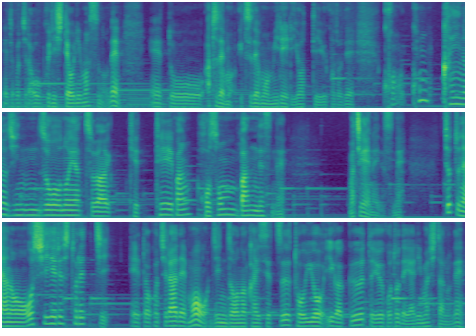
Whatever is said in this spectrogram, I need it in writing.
えー、とこちらお送りしておりますので、え、ー、と、後でもいつでも見れるよっていうことで、今回の腎臓のやつは決定版、保存版ですね。間違いないですね。ちょっとね、あの、OCL ストレッチ、えっ、ー、と、こちらでも腎臓の解説、東洋医学ということでやりましたので、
